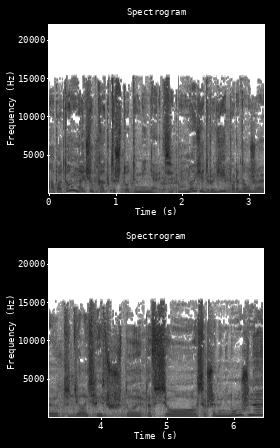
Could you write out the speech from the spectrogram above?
А потом начал как-то что-то менять. Многие другие продолжают делать вид, что это все совершенно не нужно,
